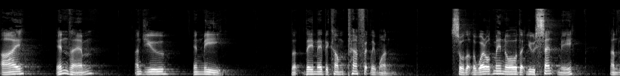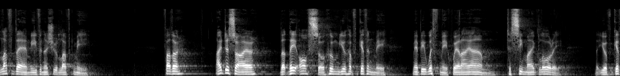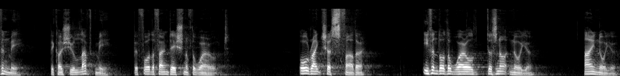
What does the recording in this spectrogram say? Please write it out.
I in them, and you in me, that they may become perfectly one, so that the world may know that you sent me and loved them even as you loved me. Father, I desire that they also, whom you have given me, may be with me where I am to see my glory that you have given me because you loved me before the foundation of the world. O righteous Father, even though the world does not know you, I know you,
